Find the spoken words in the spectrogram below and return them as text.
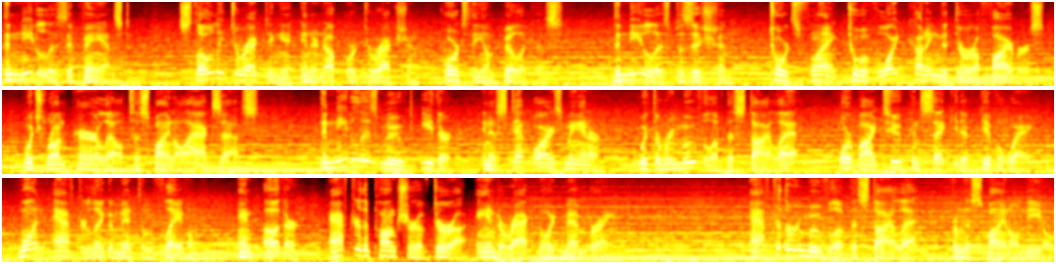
The needle is advanced, slowly directing it in an upward direction towards the umbilicus. The needle is positioned towards flank to avoid cutting the dura fibers, which run parallel to spinal access. The needle is moved either in a stepwise manner with the removal of the stylet or by two consecutive giveaway, one after ligamentum flavum and other after the puncture of dura and arachnoid membrane. After the removal of the stylet from the spinal needle,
